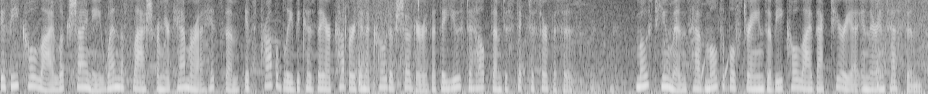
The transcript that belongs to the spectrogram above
If E. coli look shiny when the flash from your camera hits them, it's probably because they are covered in a coat of sugar that they use to help them to stick to surfaces. Most humans have multiple strains of E. coli bacteria in their intestines.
